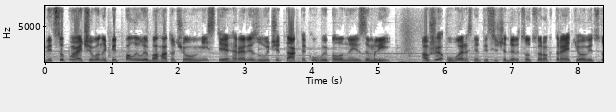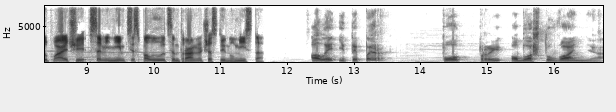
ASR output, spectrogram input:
Відступаючи, вони підпалили багато чого в місті, реалізуючи тактику випаленої землі. А вже у вересні 1943-го, відступаючи, самі німці спалили центральну частину міста. Але і тепер, попри облаштування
